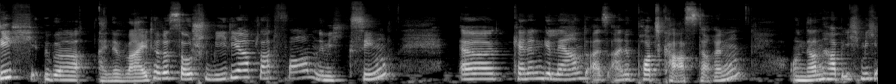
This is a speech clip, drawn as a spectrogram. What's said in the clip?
dich über eine weitere Social-Media-Plattform, nämlich Xing, äh, kennengelernt als eine Podcasterin. Und dann habe ich mich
